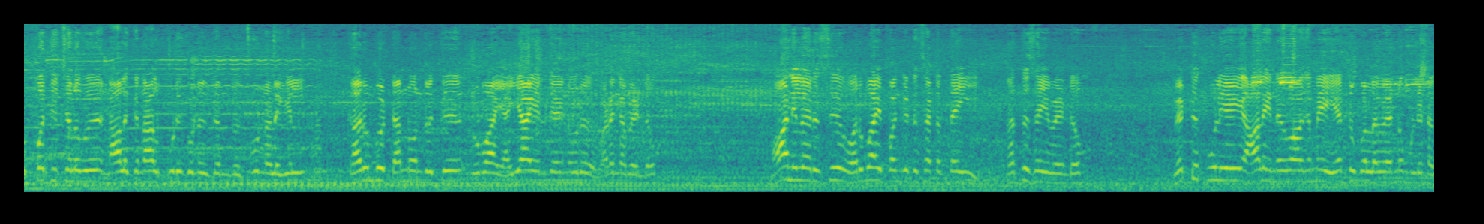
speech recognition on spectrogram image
உற்பத்தி செலவு நாளுக்கு நாள் கூடிக்கொண்டிருக்கின்ற சூழ்நிலையில் கரும்பு டன் ஒன்றுக்கு ரூபாய் ஐயாயிரத்தி ஐநூறு வழங்க வேண்டும். மாநில அரசு வருவாய் பங்கீட்டு சட்டத்தை ரத்து செய்ய வேண்டும். வெட்டுக்கூலியை ஆலை நிர்வாகமே ஏற்றுக்கொள்ள வேண்டும் உள்ளிட்ட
